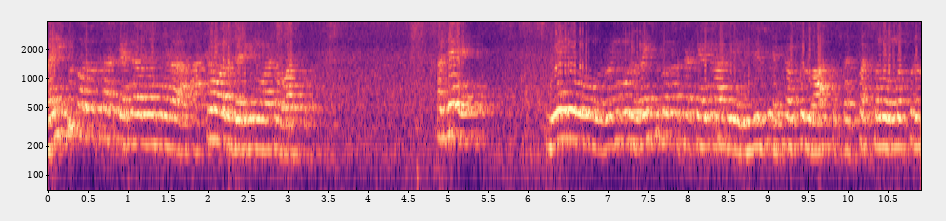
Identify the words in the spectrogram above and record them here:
రైతు భరోసా కేంద్రంలో కూడా అక్రమాలు జరిగిన మాట వాస్తవం అంటే నేను రెండు మూడు రైతు భరోసా కేంద్రాన్ని విజిట్ చేసినప్పుడు వాస్తు ప్రతిపక్షంలో ఉన్నప్పుడు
